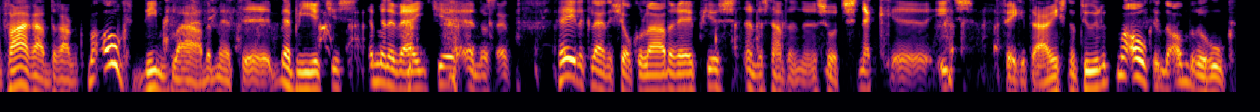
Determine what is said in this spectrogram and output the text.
Vara drank. Maar ook dienbladen met, eh, met biertjes en met een wijntje. En er zijn hele kleine chocoladereepjes. En er staat een, een soort snack eh, iets. Vegetarisch natuurlijk, maar ook in de andere hoek.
